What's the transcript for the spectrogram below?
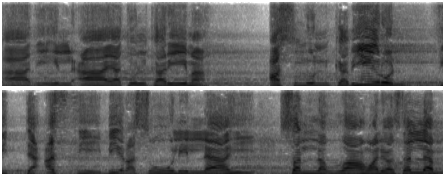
هذه الآية الكريمة أصل كبير في التأسي برسول الله صلى الله عليه وسلم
